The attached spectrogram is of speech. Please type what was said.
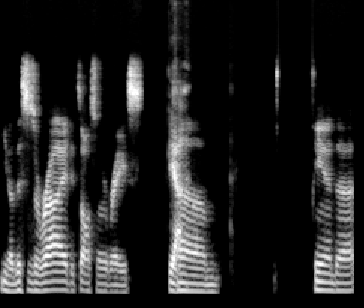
you know, this is a ride, it's also a race. Yeah. Um, and uh,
